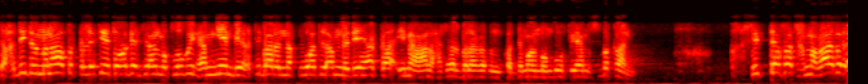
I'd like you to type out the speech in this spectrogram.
تحديد المناطق التي يتواجد فيها المطلوبين امنيا باعتبار أن قوات الأمن لديها قائمة على حسب البلاغات المقدمة المنظور فيها مسبقا. ستة فتح مغابر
